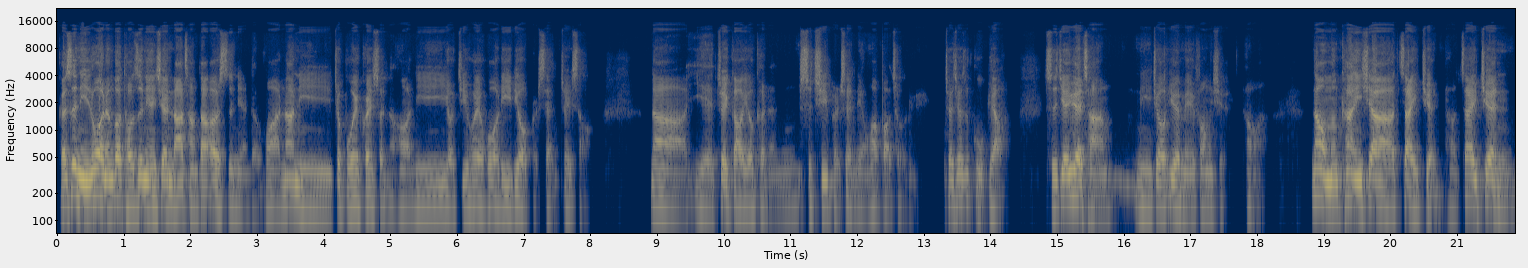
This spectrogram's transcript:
可是你如果能够投资年限拉长到二十年的话，那你就不会亏损了哈。你有机会获利六 percent 最少，那也最高有可能十七 percent 年化报酬率，这就是股票。时间越长，你就越没风险哦。那我们看一下债券哈，债券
